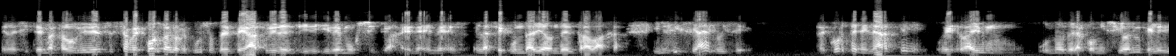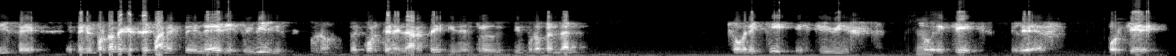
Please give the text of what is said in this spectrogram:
En el sistema estadounidense se recortan los recursos del teatro y de, y, de música, en, la secundaria donde él trabaja. Y le dice algo, dice, recorten el arte, eh, hay un, uno de la comisión que le dice, es lo importante que sepan este, leer y escribir, bueno, recorten el arte y dentro de un tiempo no tendrán sobre qué escribir, sobre qué leer, porque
